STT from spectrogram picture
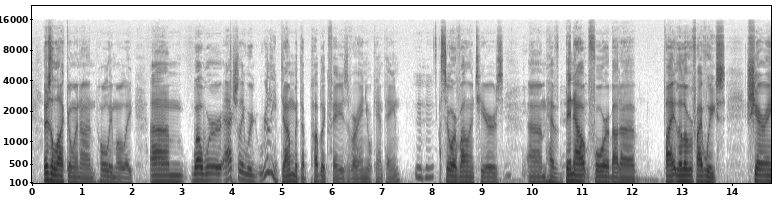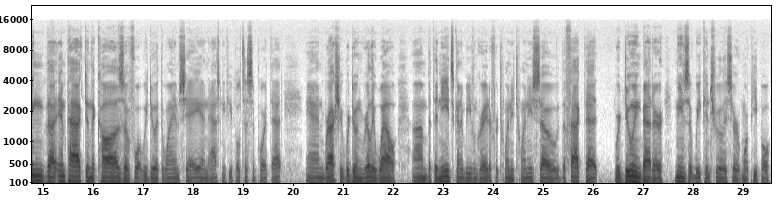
there's a lot going on. Holy moly. Um, well, we're actually we're really done with the public phase of our annual campaign. Mm-hmm. So our volunteers um, have been out for about a five, little over five weeks, sharing the impact and the cause of what we do at the YMCA and asking people to support that. And we're actually we're doing really well, um, but the need's going to be even greater for 2020. So the fact that we're doing better means that we can truly serve more people.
